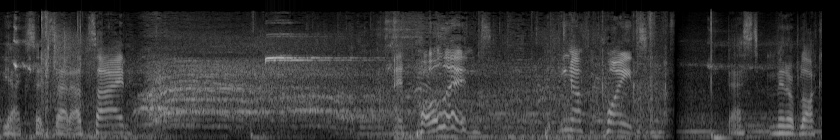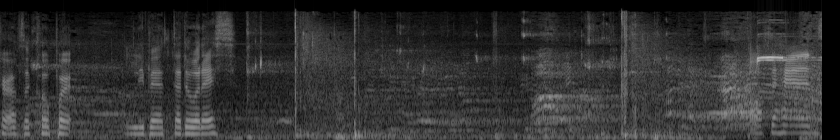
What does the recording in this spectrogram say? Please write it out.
Kubiak sets that outside. And Poland picking off a point. Best middle blocker of the Copa Libertadores. Off the hands.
